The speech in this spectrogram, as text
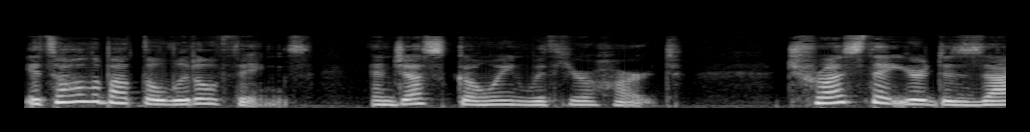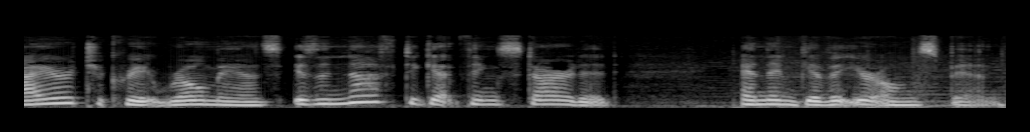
It's all about the little things and just going with your heart. Trust that your desire to create romance is enough to get things started, and then give it your own spin.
